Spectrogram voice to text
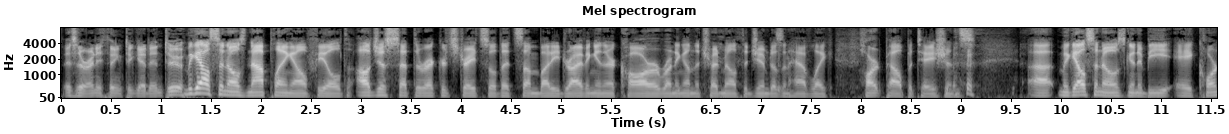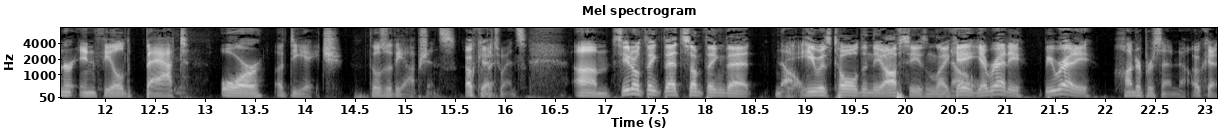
Is there anything to get into? Miguel Sano's not playing outfield. I'll just set the record straight so that somebody driving in their car or running on the treadmill at the gym doesn't have like heart palpitations. uh, Miguel Sano is going to be a corner infield bat or a DH. Those are the options Okay. for the Twins. Um, So you don't think that's something that No. he was told in the offseason, like, No. hey, get ready, be ready. 100% no. Okay.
